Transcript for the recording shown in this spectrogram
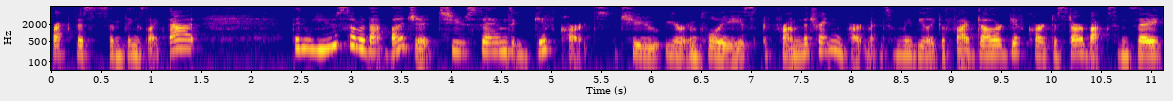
breakfasts and things like that, then use some of that budget to send gift cards to your employees from the training department. So maybe like a $5 gift card to Starbucks and say,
